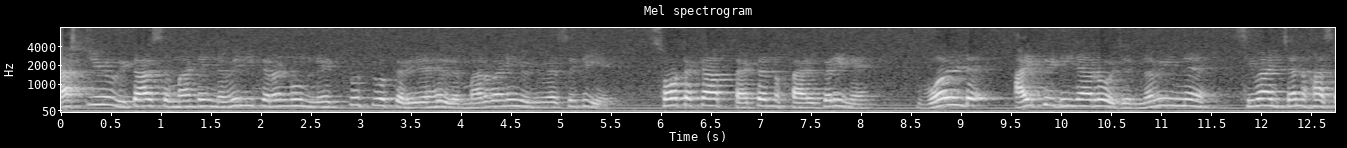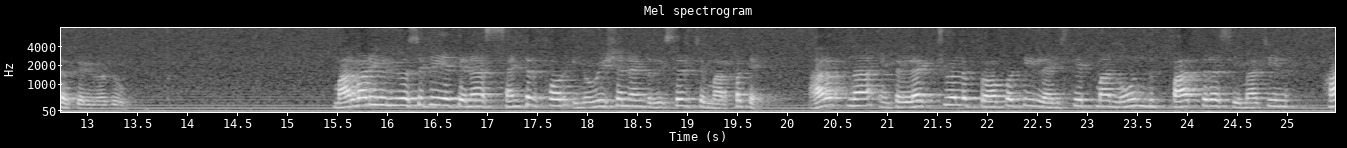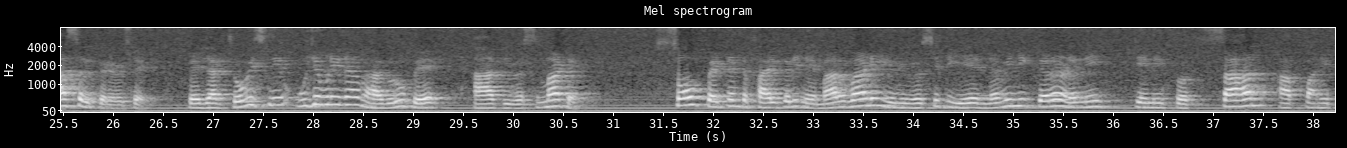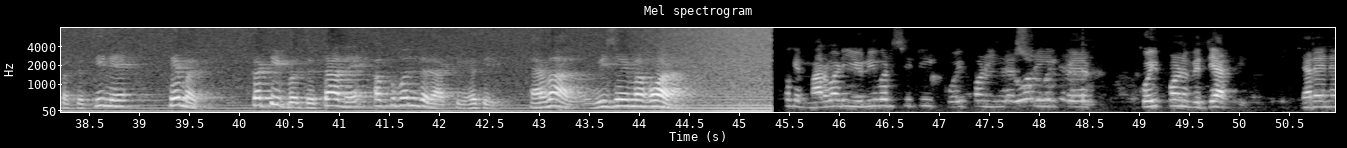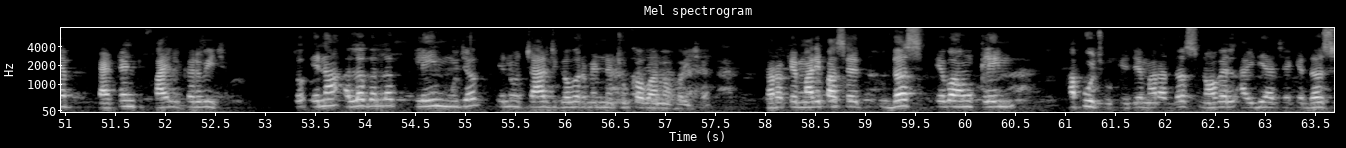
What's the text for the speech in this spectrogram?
રાષ્ટ્રીય વિકાસ માટે નવીનીકરણનું નેતૃત્વ કરી રહેલ મારવાડી યુનિવર્સિટીએ સો ટકા પેટર્ન ફાઇલ કરીને વર્લ્ડ આઈપીડીના રોજ નવીન સીમાંચન હાંસલ કર્યું હતું. મારવાડી યુનિવર્સિટીએ તેના centre for innovation and research મારફતે ભારતના ઇન્ટેલેક્ચુઅલ પ્રોપર્ટી લેન્ડસ્કેપમાં નોંધપાત્ર સીમાચિહ્ન હાંસલ કર્યો છે. બે હજાર ચોવીસની ઉજવણીના ભાગરૂપે આ દિવસ માટે. સો પેટન્ટ ફાઇલ કરીને મારવાડી યુનિવર્સિટીએ નવીનીકરણની તેની પ્રોત્સાહન આપવાની પદ્ધતિને તેમજ કટિબદ્ધતાને અકબંધ રાખી હતી. અહેવાલ વિજય મકવાણા. ઓકે, મારવાડી યુનિવર્સિટી કોઈ પણ ઇન્ડસ્ટ્રી કે કોઈ પણ વિદ્યાર્થી જ્યારે એને પેટન્ટ ફાઇલ કરવી છે, તો એના અલગ અલગ ક્લેમ મુજબ એનો ચાર્જ ગવર્મેન્ટને ચૂકવવાનો હોય છે. ધારો કે મારી પાસે દસ એવા હું ક્લેમ આપું છું કે જે મારા દસ નોવેલ આઈડિયા છે કે દસ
